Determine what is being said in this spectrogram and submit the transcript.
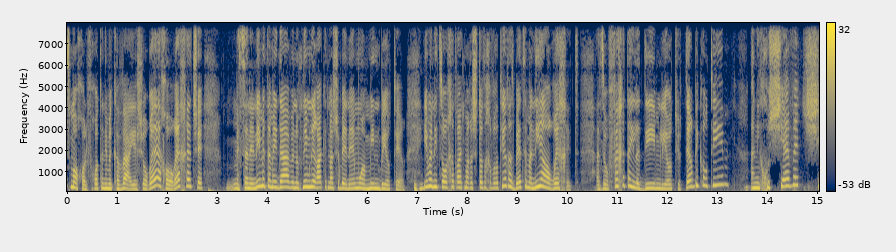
לסמוך, או לפחות אני מקווה, יש עורך או עורכת שמסננים את המידע ונותנים לי רק את מה שבעיניהם הוא אמין ביותר. אם אני צורכת רק מהרשתות החברתיות, אז בעצם אני העורכת. אז זה הופך את הילדים להיות יותר ביקורתיים? אני חושבת ש...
